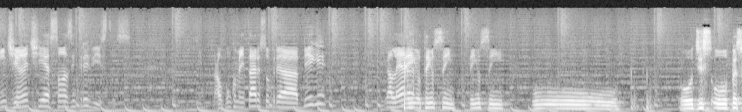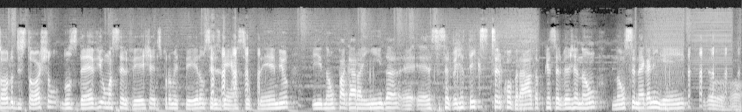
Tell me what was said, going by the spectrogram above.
em diante são as entrevistas. Algum comentário sobre a Big? Galera? Tenho, tenho sim, tenho sim. O. O, o pessoal do Distortion nos deve uma cerveja, eles prometeram se eles ganhassem o prêmio e não pagaram ainda. É, é, essa cerveja tem que ser cobrada, porque a cerveja não, não se nega a ninguém. Ó.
